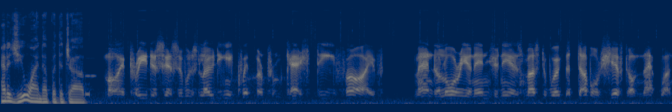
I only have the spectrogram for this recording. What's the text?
How did you wind up with the job? My predecessor was loading equipment from Cache D5. Mandalorian engineers must have worked the double shift on that one.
